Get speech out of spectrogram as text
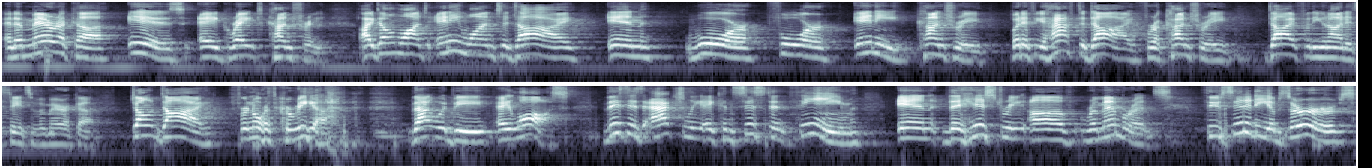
and America is a great country. I don't want anyone to die in war for any country, but if you have to die for a country, die for the United States of America. Don't die for North Korea. that would be a loss. This is actually a consistent theme in the history of remembrance. Thucydides observes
